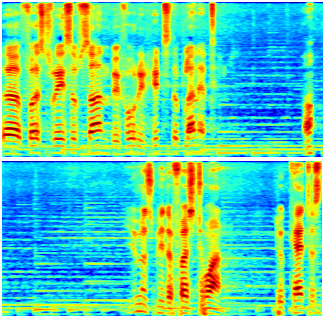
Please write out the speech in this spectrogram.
the first rays of sun before it hits the planet. Huh? You must be the first one to catch us,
